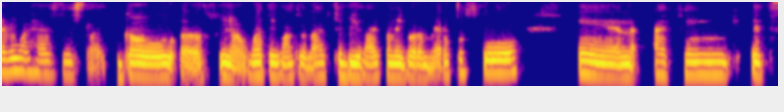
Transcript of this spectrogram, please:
everyone has this like goal of, you know, what they want their life to be like when they go to medical school. And I think it's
